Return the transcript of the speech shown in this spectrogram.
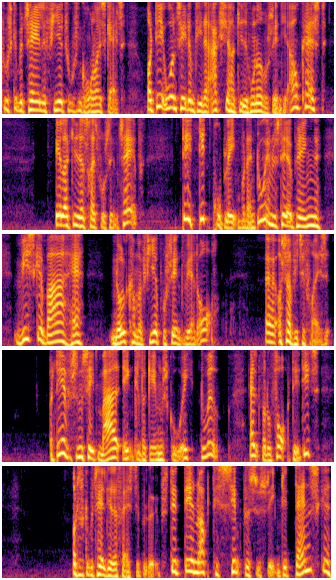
du skal betale 4.000 kroner i skat. Og det er uanset om dine aktier har givet 100 procent i afkast, eller givet 50 procent tab. Det er dit problem, hvordan du investerer pengene. Vi skal bare have 0,4 procent hvert år, øh, og så er vi tilfredse. Og det er sådan set meget enkelt at gennemskue. Ikke? Du ved, alt hvad du får, det er dit, og du skal betale det der faste beløb. Det, det er nok det simple system. Det danske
